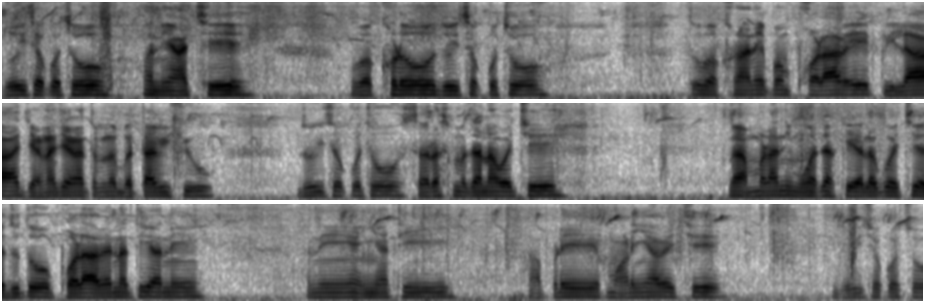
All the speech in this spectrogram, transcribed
જોઈ શકો છો, અને આ છે વખડો, જોઈ શકો છો. તો વખણાને પણ ફળ આવે, પીલા જણા જણા તમને બતાવીશું. જોઈ શકો છો, સરસ મજાના હોય છે. ગામડાની મોજા કે અલગ હોય છે. હજુ તો ફળ આવે નથી અને અને અહીંયાથી આપણે પાણી આવે છે. જોઈ શકો છો,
